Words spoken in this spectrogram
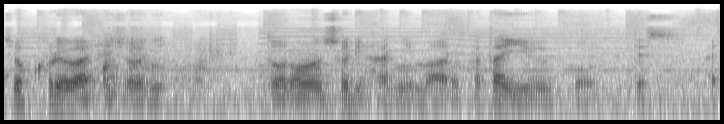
一応これは非常にドローン処理班に回る方は有効です、はい、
